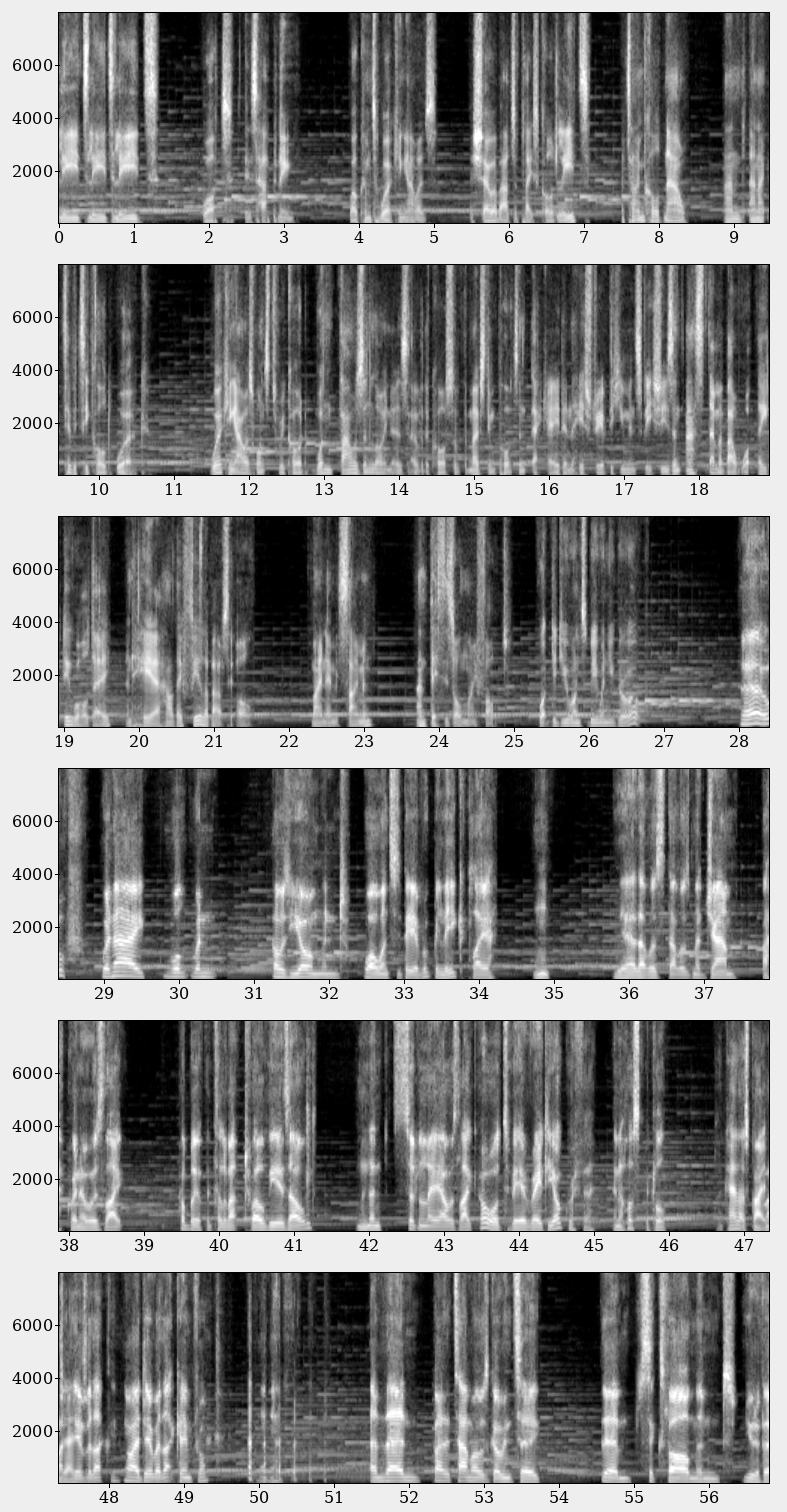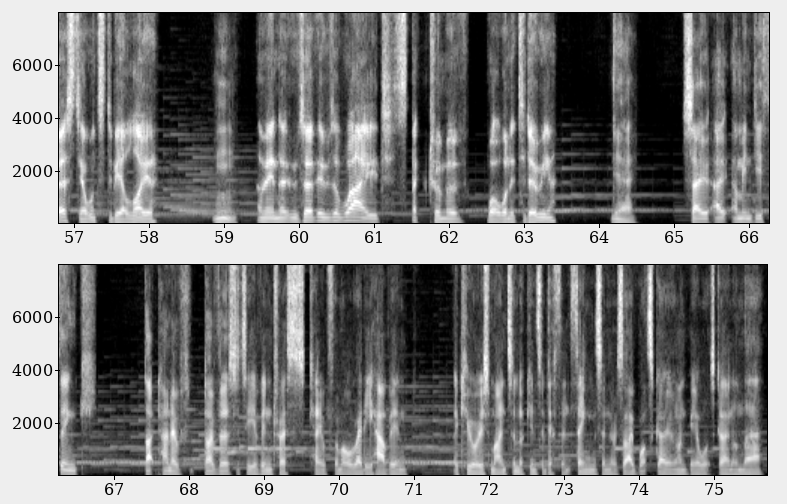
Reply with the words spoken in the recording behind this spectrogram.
Leeds, Leeds, Leeds. What is happening? Welcome to Working Hours, a show about a place called Leeds, a time called now, and an activity called work. Working Hours wants to record 1,000 loiners over the course of the most important decade in the history of the human species and ask them about what they do all day and hear how they feel about it all. My name is Simon, and this is all my fault. What did you want to be when you grew up? Oh, when I well, when I was young and well, I wanted to be a rugby league player. Mm. Yeah, that was that was my jam back when I was like probably up until about twelve years old. Mm. And then suddenly I was like, oh, I want to be a radiographer in a hospital. Okay, that's quite No a idea change. where that, no idea where that came from. And then by the time I was going to um, sixth form and university, I wanted to be a lawyer. Mm. I mean, it was a it was a wide spectrum of what I wanted to do. Yeah, Yeah. So, I, I mean, do you think that kind of diversity of interests came from already having a curious mind to look into different things and it was like, what's going on here? What's going on there?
